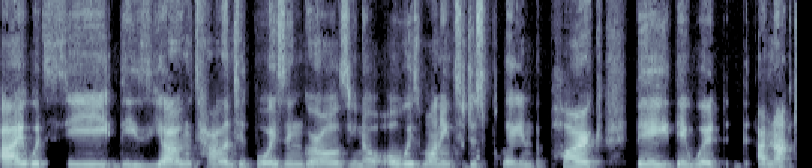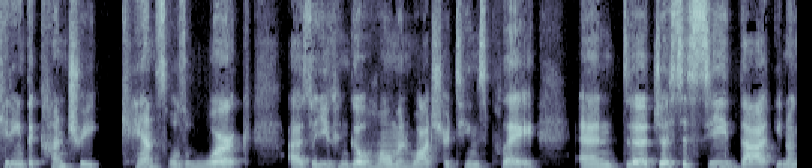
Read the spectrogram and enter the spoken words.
I would see these young, talented boys and girls, you know, always wanting to just play in the park. They they would. I'm not kidding. The country cancels work uh, so you can go home and watch your teams play and uh, just to see that you know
